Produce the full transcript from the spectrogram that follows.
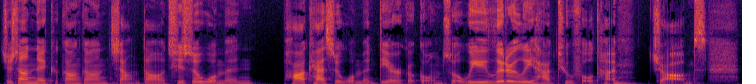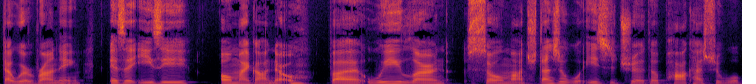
就像 Nick 刚刚讲到，其实我们 podcast 是我们第二个工作。We literally have two full time jobs that we're running. Is it easy? Oh my god, no but we learn so much。但是我一直觉得 podcast 是我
